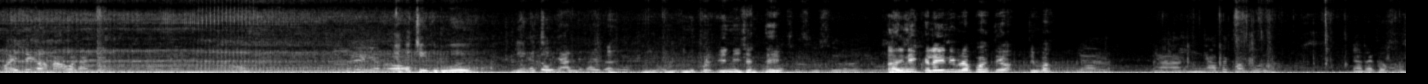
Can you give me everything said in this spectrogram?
Oh, itu kalau mau nanti. Yang kecil tu dua. Ni yang Itu kecil. ya. Ini, ini pun ini cantik. Ah ini kalau ini berapa? Tengok timbang. Ya. Ya, ya tak kabur. Yang ada kebun.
